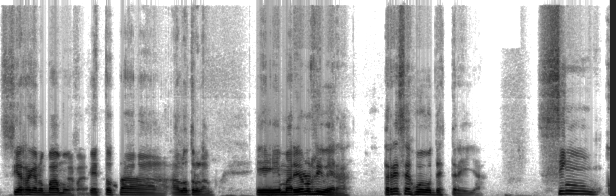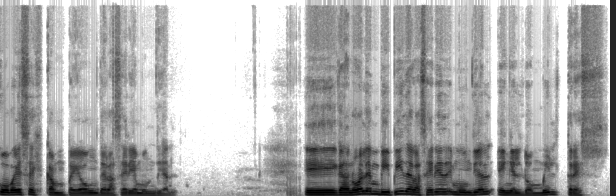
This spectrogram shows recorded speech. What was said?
Cierra que nos vamos. Esto está al otro lado. Eh, Mariano Rivera, 13 juegos de estrella, cinco veces campeón de la Serie Mundial. Eh, ganó el MVP de la Serie Mundial en el 2003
